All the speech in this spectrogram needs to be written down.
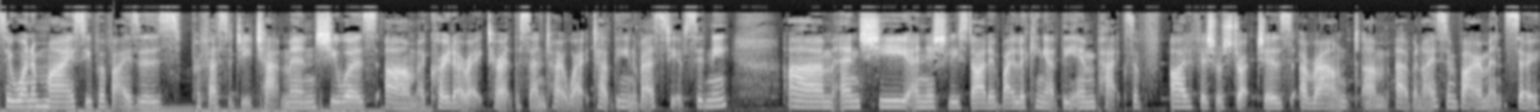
So one of my supervisors, Professor Gee Chapman, she was um, a co-director at the centre I worked at the University of Sydney. Um, and she initially started by looking at the impacts of artificial structures around um, urbanized environments. So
